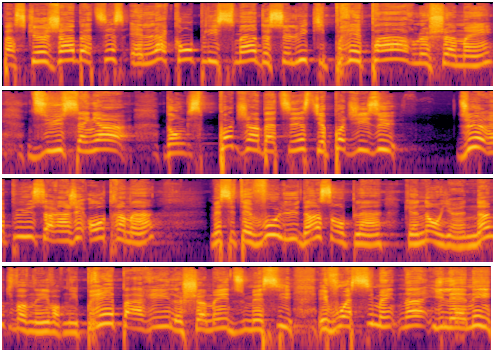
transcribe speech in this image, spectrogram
Parce que Jean-Baptiste est l'accomplissement de celui qui prépare le chemin du Seigneur. Donc, pas de Jean-Baptiste, il n'y a pas de Jésus. Dieu aurait pu s'arranger autrement, Mais c'était voulu dans son plan que non, il y a un homme qui va venir, il va venir préparer le chemin du Messie. Et voici maintenant, il est né.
